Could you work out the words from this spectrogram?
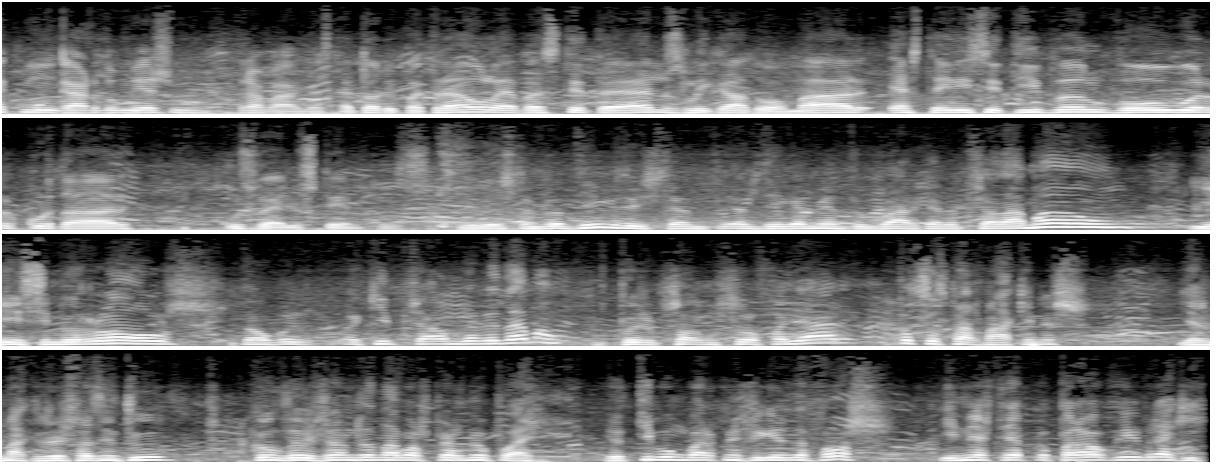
a comungar do mesmo trabalho. António Patrão leva 70 anos ligado ao mar. Esta iniciativa levou-o a recordar os velhos tempos. Os tempos antigos, isto, antigamente o barco era puxado à mão, ia em cima de rolos, então aqui puxávamos a rede à mão. Depois o pessoal começou a falhar, passou-se para as máquinas, e as máquinas hoje fazem tudo. Com dois anos andava aos pés do meu pai. Eu tive um barco em Figueira da Foz e nesta época parava que ia para aqui,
